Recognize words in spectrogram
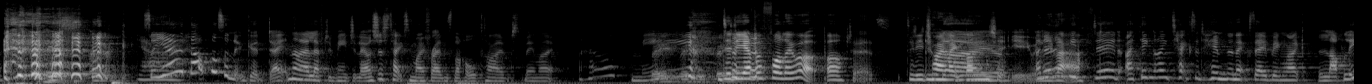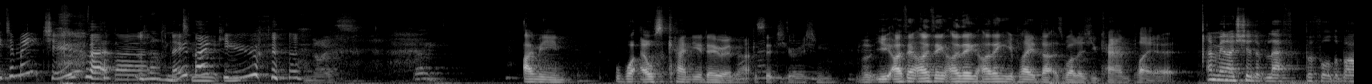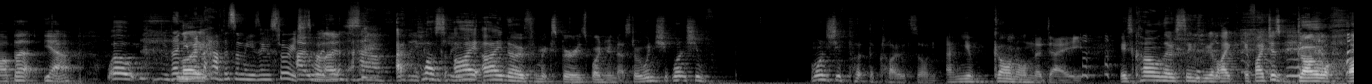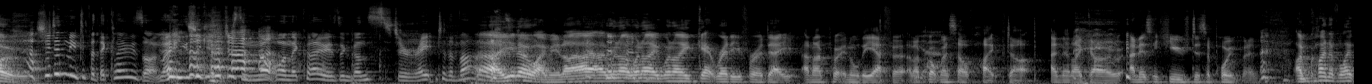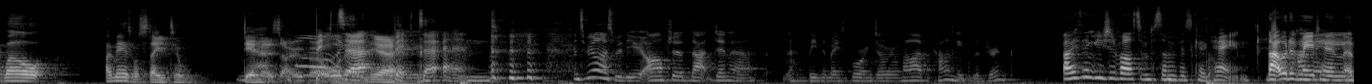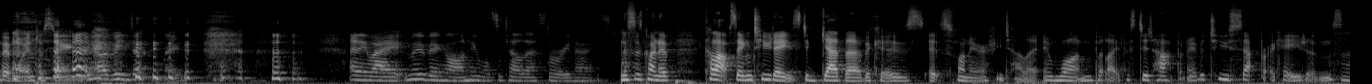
Yeah. So yeah, that wasn't a good date. And then I left immediately. I was just texting my friends the whole time, just being like, "Help me." Did he ever follow up afterwards? Did he try and like No. lunge at you I don't you think left? he did. I think I texted him the next day, being like, "Lovely to meet you, but uh, Lovely no, thank meet you." Nice. I mean, what else can you do in that can you do? situation? You, I think, I think, I think, I think you played that as well as you can play it. I mean, I should have left before the bar, but yeah, Well, Then you like- wouldn't have this amazing story to I tell wouldn't us. have. And the plus, I. I know from experience when you're in that story, once you once you've once you've put the clothes on and you've gone on the date, it's kind of one of those things where you're like, if I just go home, She didn't need to put the clothes on. Like she could have just not worn the clothes and gone straight to the bar. ah, you know what I mean. I, I, when I when I when I get ready for a date and I've put in all the effort and I've got myself hyped up, and then I go and it's a huge disappointment. I'm kind of like, well, I may as well stay till dinner's over. or bitter, then- yeah. bitter end. And to be honest with you, after that dinner had been the most boring dinner of my life, I kind of needed a drink. I think you should have asked him for some of his cocaine. That would have I made him a bit more interesting. I mean, definitely. anyway, moving on. Who wants to tell their story next? this is kind of collapsing two dates together because it's funnier if you tell it in one, but like this did happen over two separate occasions.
